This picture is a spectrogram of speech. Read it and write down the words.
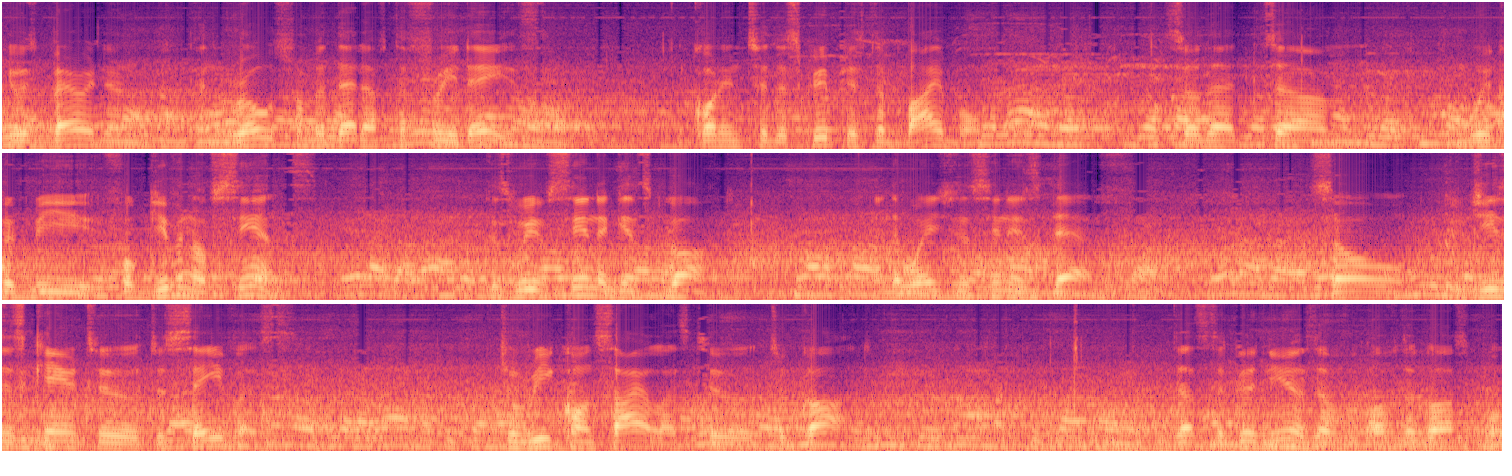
he was buried and, and rose from the dead after three days, according to the scriptures, the Bible, so that um, we could be forgiven of sins because we've sinned against God. And the wages of sin is death. So Jesus came to, to save us, to reconcile us to, to God. That's the good news of, of the gospel.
